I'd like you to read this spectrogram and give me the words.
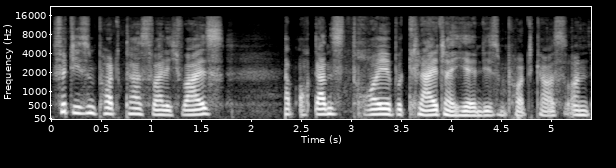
für diesen Podcast, weil ich weiß, ich habe auch ganz treue Begleiter hier in diesem Podcast und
